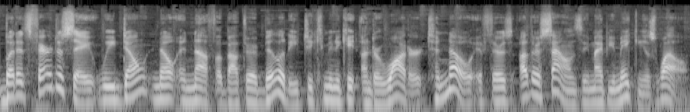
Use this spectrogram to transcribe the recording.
But it's fair to say we don't know enough about their ability to communicate underwater to know if there's other sounds they might be making as well.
